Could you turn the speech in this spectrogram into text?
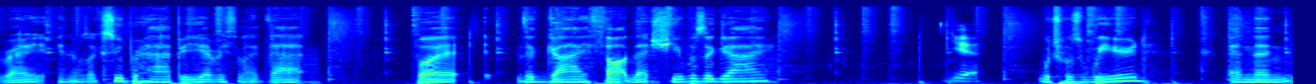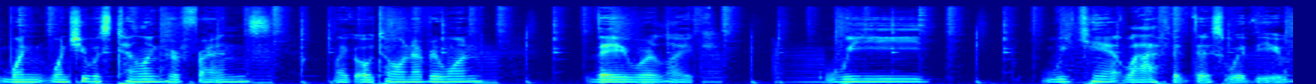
right, and it was like super happy, everything like that. But the guy thought that she was a guy, Yeah. which was weird. And then when when she was telling her friends, like Oto and everyone, they were like, "We we can't laugh at this with you,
